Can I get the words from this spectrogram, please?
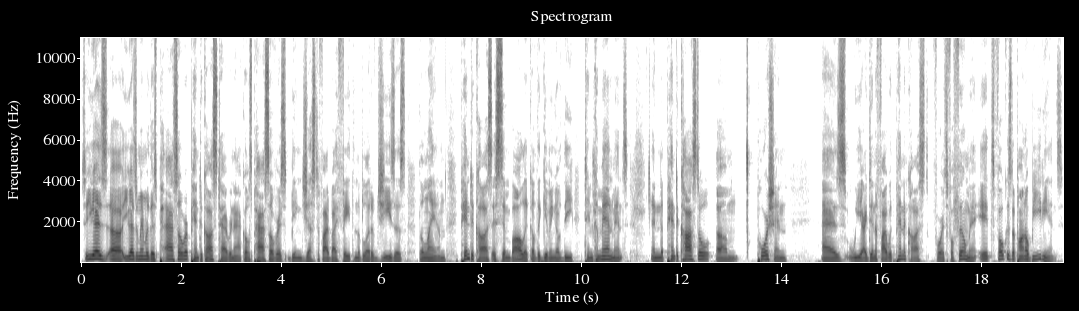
So you guys, uh, you guys remember this Passover, Pentecost, Tabernacles. Passover is being justified by faith in the blood of Jesus, the Lamb. Pentecost is symbolic of the giving of the Ten Commandments, and the Pentecostal um, portion, as we identify with Pentecost for its fulfillment, it's focused upon obedience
